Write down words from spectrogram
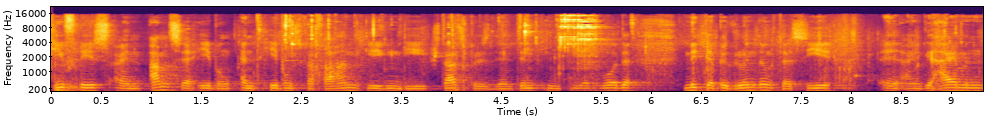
Tiflis ein Amtserhebung, Enthebungsverfahren gegen die Staatspräsidentin initiiert wurde, mit der Begründung, dass sie äh, einen geheimen,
